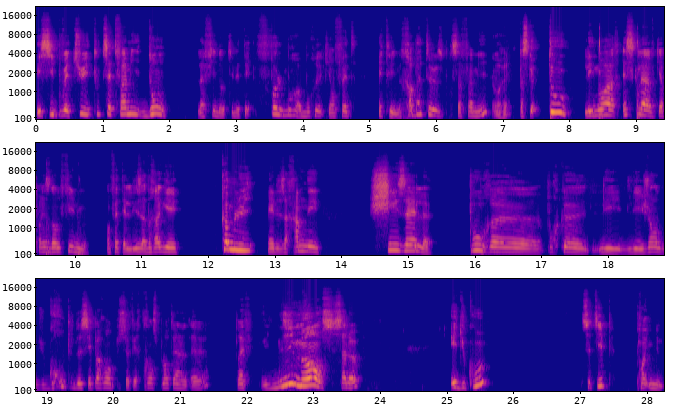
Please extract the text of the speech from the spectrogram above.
Et s'il pouvait tuer toute cette famille, dont la fille dont il était follement amoureux, qui en fait était une rabatteuse pour sa famille, Ouais. parce que tous les noirs esclaves qui apparaissent dans le film, en fait, elle les a dragués comme lui, et elle les a ramenés chez elle pour, euh, pour que les, les gens du groupe de ses parents puissent se faire transplanter à l'intérieur. Bref, une immense salope. Et du coup, ce type prend une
